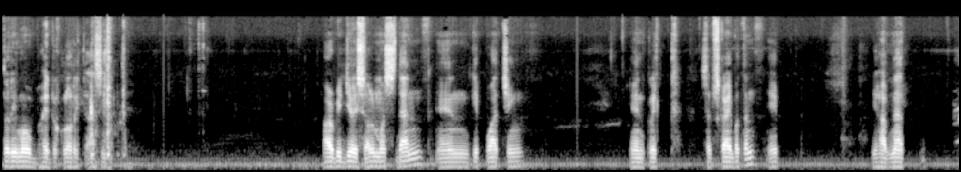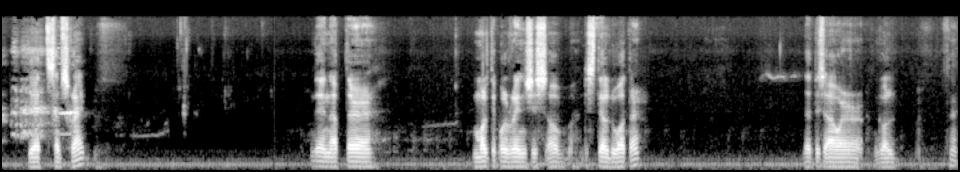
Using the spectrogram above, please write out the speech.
to remove hydrochloric acid. Our video is almost done and keep watching and click subscribe button if you have not yet subscribed then after multiple ranges of distilled water that is our gold.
